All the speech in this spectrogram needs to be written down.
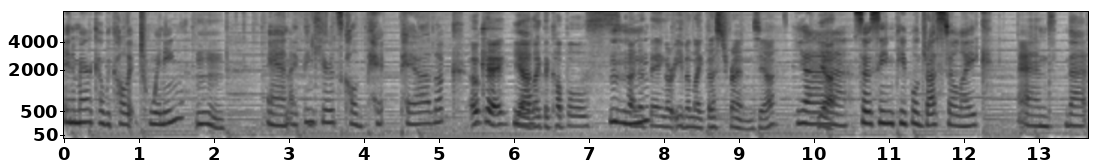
in America we call it twinning, Mm-hmm. and I think here it's called pa- pair look. Okay. Yeah, Yeah. like the couples kind of thing, or even like best friends, yeah? Yeah. Yeah. So, seeing people dressed alike and that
